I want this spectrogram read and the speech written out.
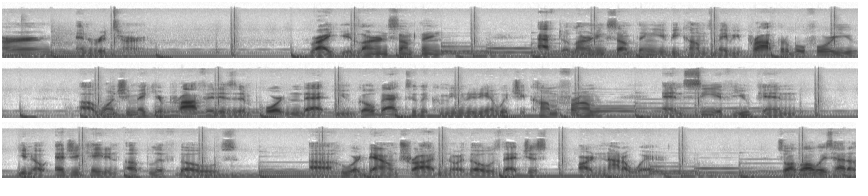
earn, and return. Right? You learn something. After learning something, it becomes maybe profitable for you. Uh, once you make your profit, is it important that you go back to the community in which you come from and see if you can, you know, educate and uplift those uh, who are downtrodden or those that just are not aware. So I've always had a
